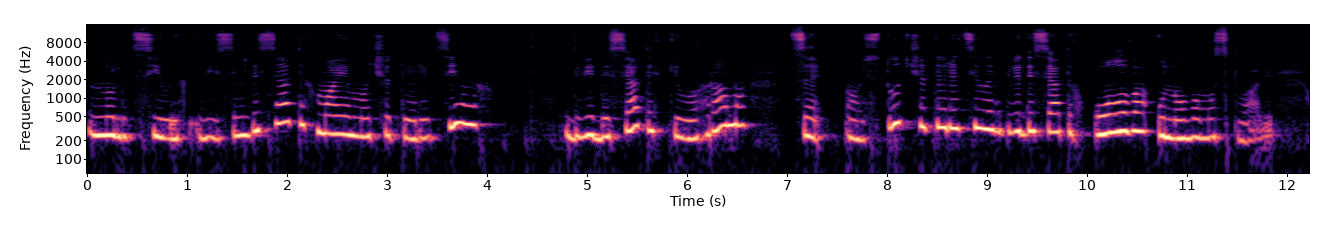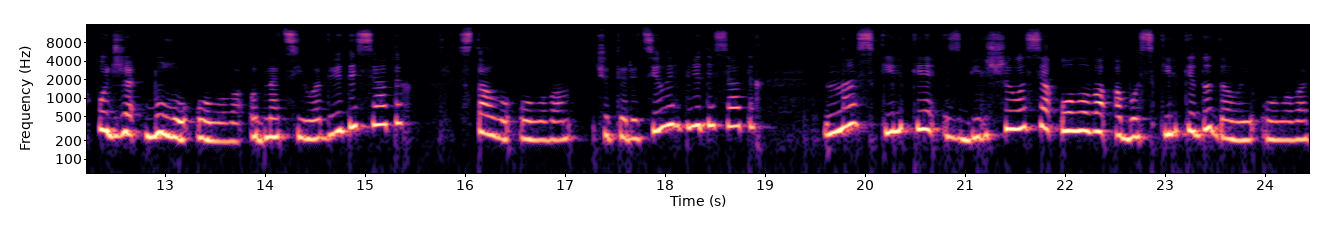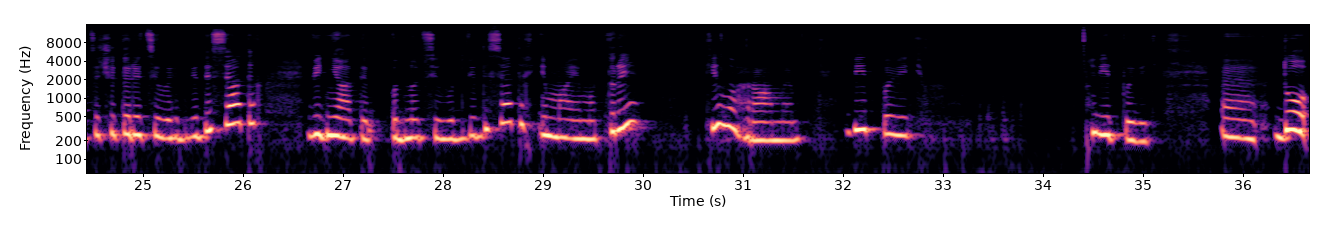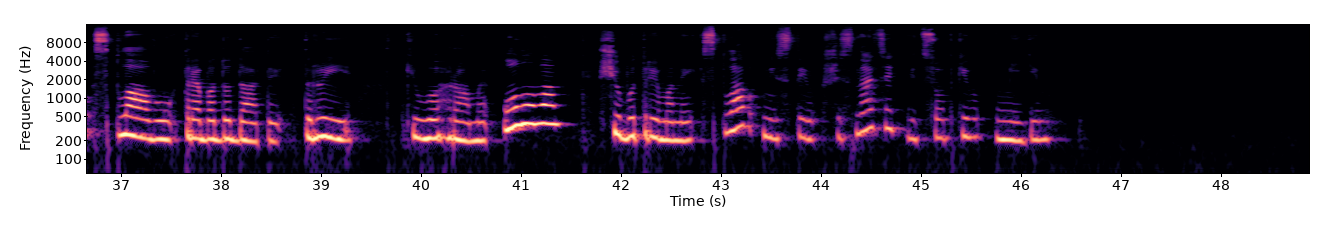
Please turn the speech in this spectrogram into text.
0,8 маємо 4,2 кг. Це ось тут 4,2 олова у новому сплаві. Отже, було олова 1,2, стало олова 4,2. Наскільки збільшилося олова або скільки додали олова. Це 4,2 відняти 1,2 і маємо 3 кілограми. Відповідь. Відповідь. До сплаву треба додати 3 кілограми олова, щоб отриманий сплав містив 16% міді.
